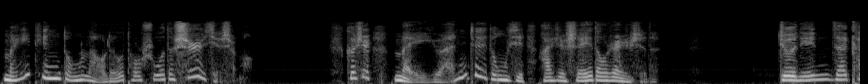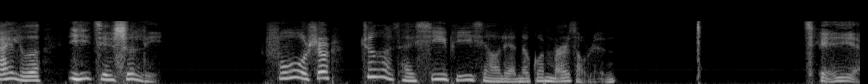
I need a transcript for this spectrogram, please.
没听懂老刘头说的是些什么，可是美元这东西还是谁都认识的。祝您在开罗一切顺利。服务生这才嬉皮笑脸的关门走人。秦爷。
